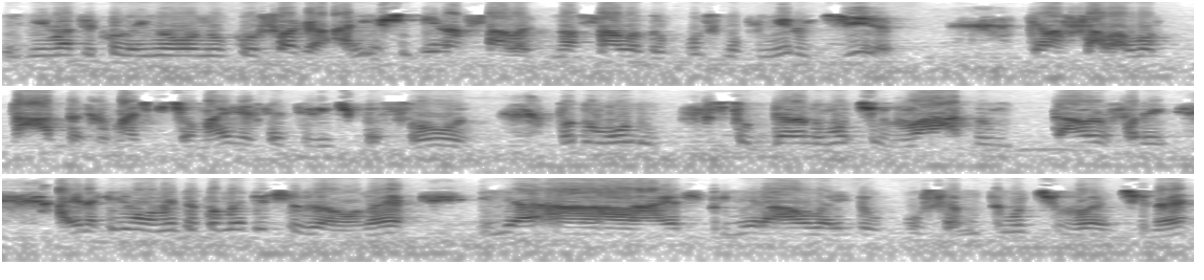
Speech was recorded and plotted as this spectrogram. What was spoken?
e me matriculei no, no curso H. Aí eu cheguei na sala, na sala do curso no primeiro dia, aquela sala lotada, que eu acho que tinha mais de 120 pessoas, todo mundo estudando, motivado e tal. Eu falei, aí naquele momento eu tomei a decisão, né? E a, a essa primeira aula aí do curso é muito motivante, né?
